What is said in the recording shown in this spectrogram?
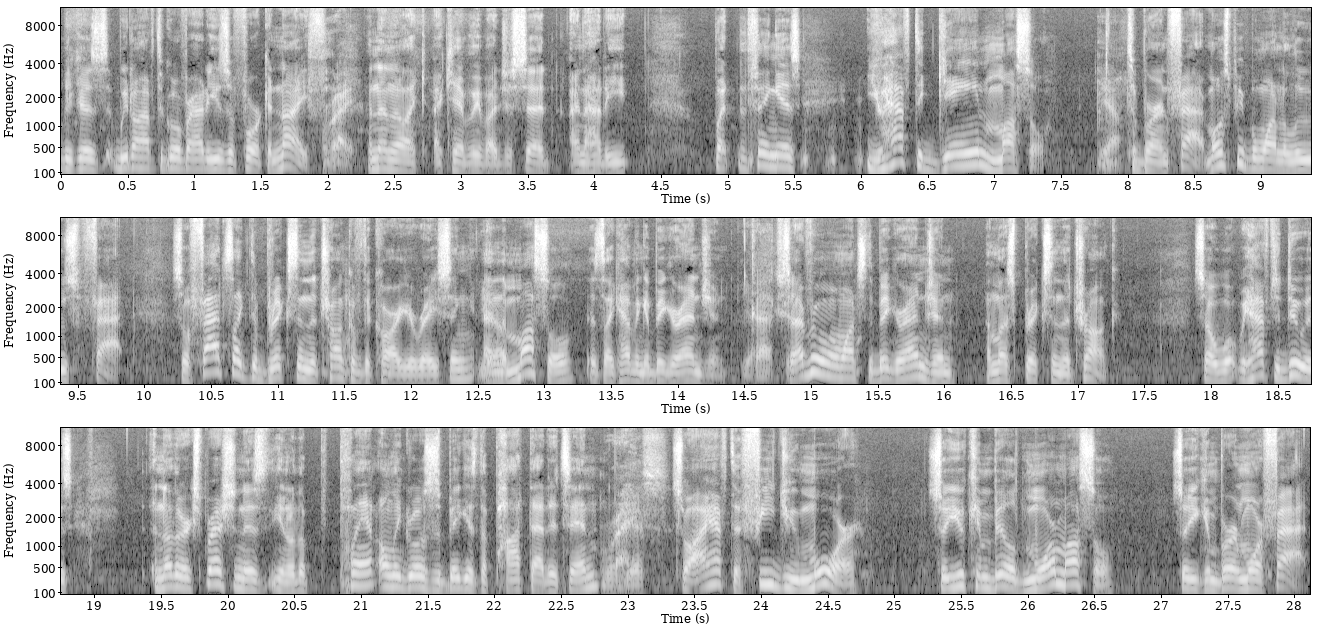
because we don't have to go over how to use a fork and knife. Right. And then they're like, I can't believe I just said I know how to eat. But the thing is, you have to gain muscle Yeah. to burn fat. Most people want to lose fat. So fat's like the bricks in the trunk of the car you're racing, Yep. and the muscle is like having a bigger engine. Gotcha. So everyone wants the bigger engine and less bricks in the trunk. So what we have to do is another expression is you know the plant only grows as big as the pot that it's in. Right. Yes. So I have to feed you more so you can build more muscle so you can burn more fat.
